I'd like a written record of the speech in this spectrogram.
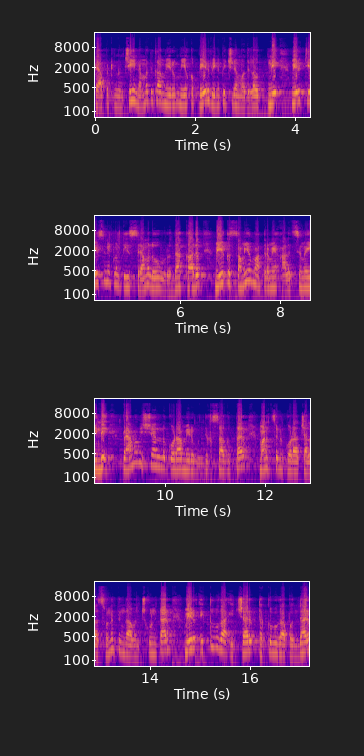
రేపటి నుంచి నెమ్మదిగా మీరు మీ యొక్క పేరు వినిపించడం మొదలవుతుంది. మీరు చేసినటువంటి శ్రమలు వృధా కాదు. మీ యొక్క సమయం మాత్రమే ఆలస్యమైంది. ప్రేమ విషయాల్లో కూడా మీరు ముందుకు సాగుతారు. మనస్సును కూడా చాలా సున్నితంగా ఉంచుకుంటారు. మీరు ఎక్కువగా ఇచ్చారు తక్కువగా పొందారు.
